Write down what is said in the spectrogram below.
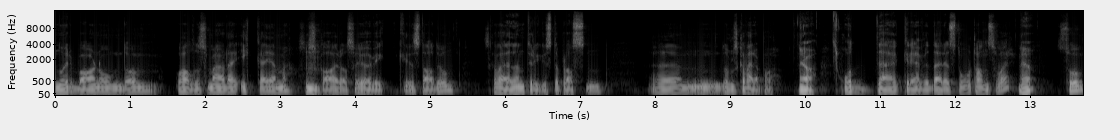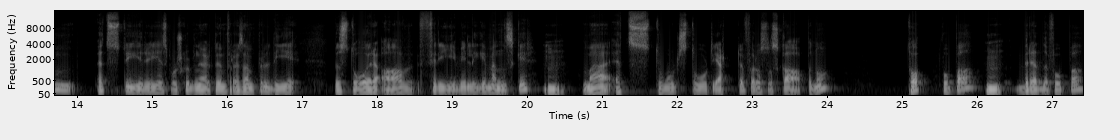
når barn og ungdom og alle som er der, ikke er hjemme, så skal altså Gjøvik stadion skal være den tryggeste plassen um, de skal være på. Ja. Og det krever det er et stort ansvar. Ja. Som et styre i sportsklubben Gjøvik for eksempel, de består av frivillige mennesker med et stort, stort hjerte for oss å skape noe. Toppfotball, breddefotball.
